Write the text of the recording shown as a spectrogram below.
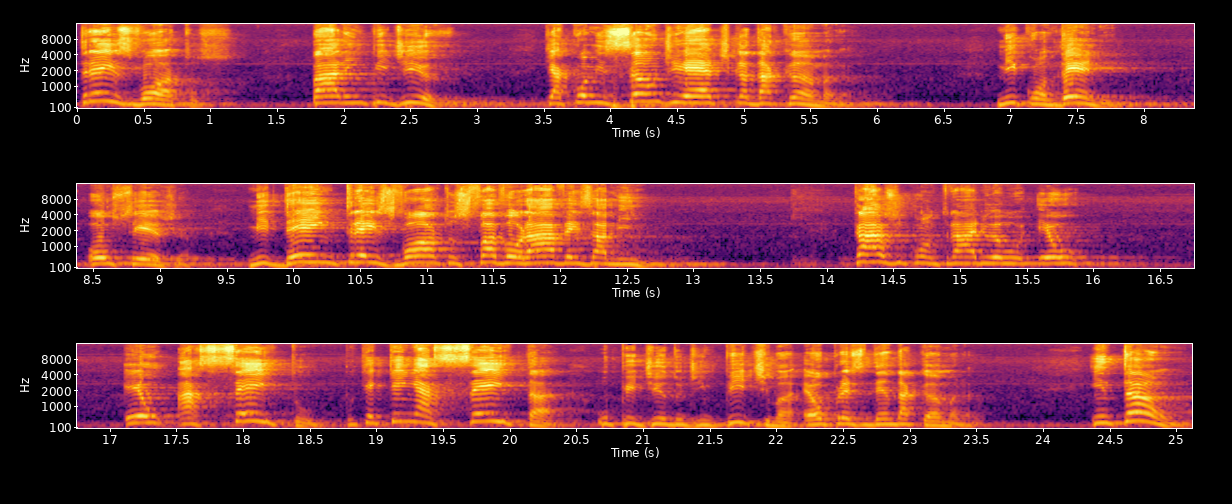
três votos para impedir que a comissão de ética da Câmara me condene, ou seja, me deem três votos favoráveis a mim. Caso contrário, eu, eu, eu aceito, porque quem aceita o pedido de impeachment é o presidente da Câmara. Então,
